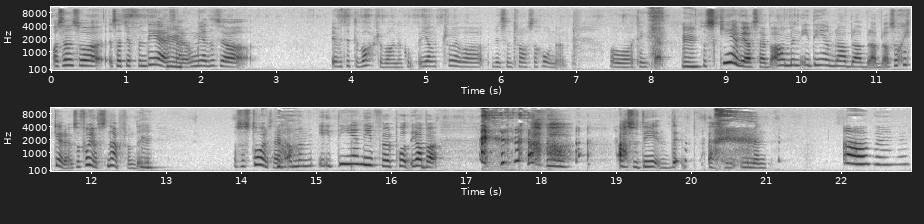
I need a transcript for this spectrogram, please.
Och sen så, så att jag funderade Mm. så här och medan jag jag vet inte vart jag var. när Jag, kom, jag tror jag var vid centralstationen och tänkte. Mm. Så skrev jag så här, ah, men idén bla bla bla bla. Så skickade jag den. Så får jag en snap från dig. Mm. Och så står det så här, ja ah, men idén inför podd. Jag bara... jag bara alltså det... det alltså, nej men... Ah, nej.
